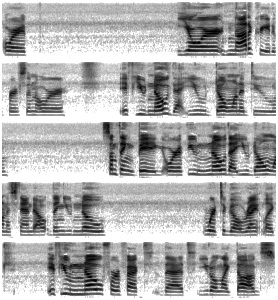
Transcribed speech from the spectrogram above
Or if you're not a creative person or if you know that you don't want to do something big or if you know that you don't want to stand out then you know where to go right? Like if you know for a fact that you don't like dogs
